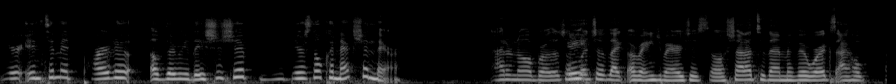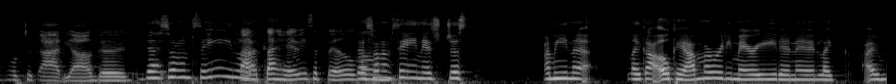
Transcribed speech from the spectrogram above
your intimate part of, of the relationship, you, there's no connection there. I don't know, bro. There's a Hey. bunch of like arranged marriages, so shout out to them if it works. I hope I hope to God y'all good. That's what I'm saying. Like heavy that's what I'm saying. It's just, I mean, uh, like uh, okay, I'm already married, and it, like I'm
